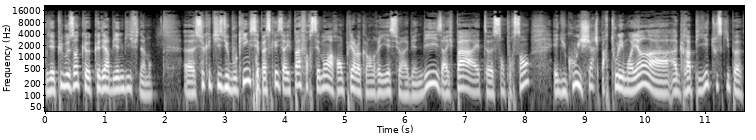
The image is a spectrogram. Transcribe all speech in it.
vous n'avez plus besoin que, que d'Airbnb finalement. ceux qui utilisent du Booking, c'est parce qu'ils n'arrivent pas forcément à remplir le calendrier sur Airbnb, ils n'arrivent pas être 100%, et du coup ils cherchent par tous les moyens à, grappiller tout ce qu'ils peuvent.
